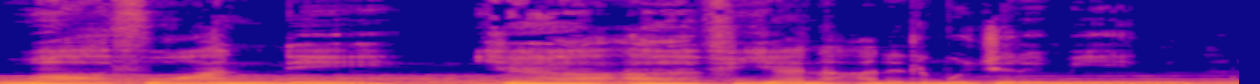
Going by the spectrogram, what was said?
واعف عني يا عافيا عن المجرمين.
